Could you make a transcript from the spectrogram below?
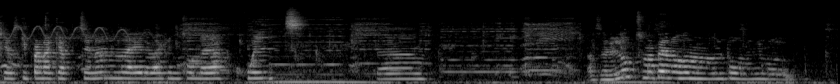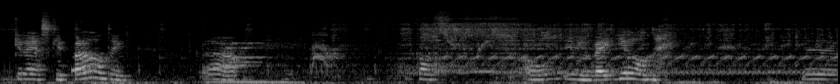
Kan jag skippa den här kaptenen? Nej, det verkar inte som det. Skit. Uh, alltså det låter som att det är någon som håller på med gräsklippare eller någonting. Ja. Konst... Ja, i min vägg eller någonting. Uh,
